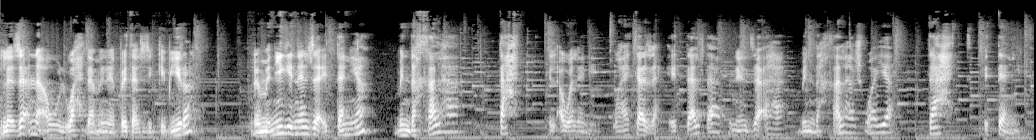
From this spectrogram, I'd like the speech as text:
لزقنا أول واحدة من البيتلز الكبيرة. لما نيجي نلزق التانية بندخلها تحت الأولانية وهكذا. التالتة بنلزقها بندخلها شوية تحت التانية.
